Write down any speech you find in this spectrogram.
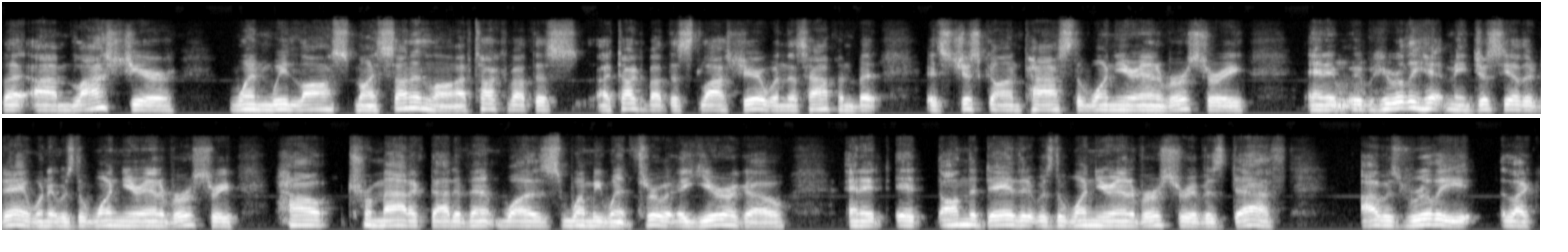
But um, last year when we lost my son-in-law i've talked about this i talked about this last year when this happened but it's just gone past the one year anniversary. And it, mm-hmm. it, he really hit me just the other day when it was the one year anniversary how traumatic that event was when we went through it a year ago. And it it on the day that it was the one year anniversary of his death i was really like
